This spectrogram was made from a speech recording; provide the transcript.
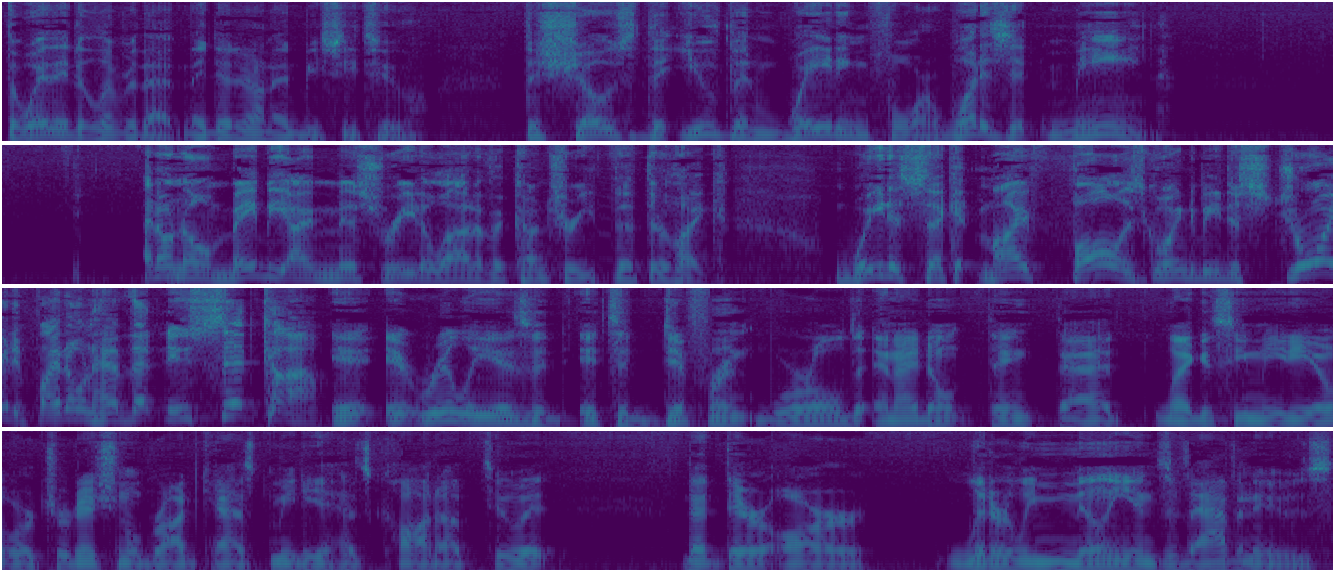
The way they deliver that, and they did it on NBC too. The shows that you've been waiting for. What does it mean? I don't know. Maybe I misread a lot of the country that they're like, wait a second, my fall is going to be destroyed if I don't have that new sitcom. It, it really is a it's a different world, and I don't think that legacy media or traditional broadcast media has caught up to it. That there are literally millions of avenues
